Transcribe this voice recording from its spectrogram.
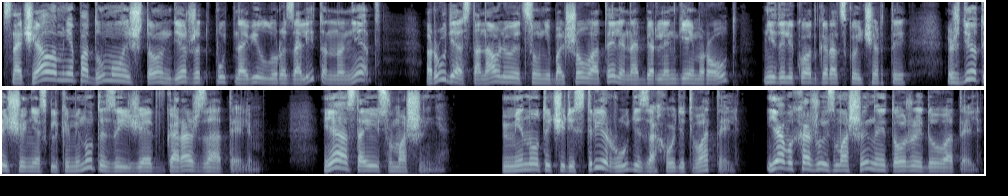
Сначала мне подумалось, что он держит путь на виллу Розалита, но нет. Руди останавливается у небольшого отеля на Берлингейм-Роуд, недалеко от городской черты, ждет еще несколько минут и заезжает в гараж за отелем. Я остаюсь в машине. Минуты через три Руди заходит в отель. Я выхожу из машины и тоже иду в отель.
